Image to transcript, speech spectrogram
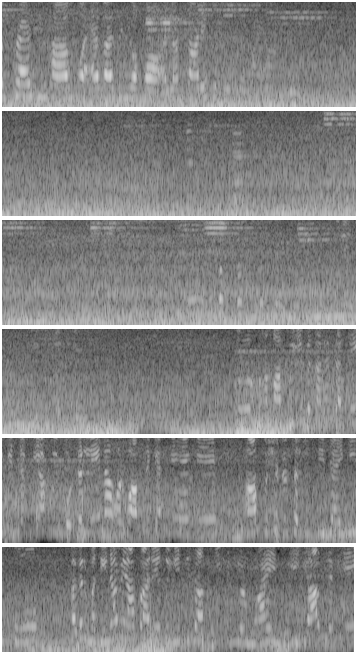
Prayers you have, whatever is in your heart, Allah sare ये याद रखें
